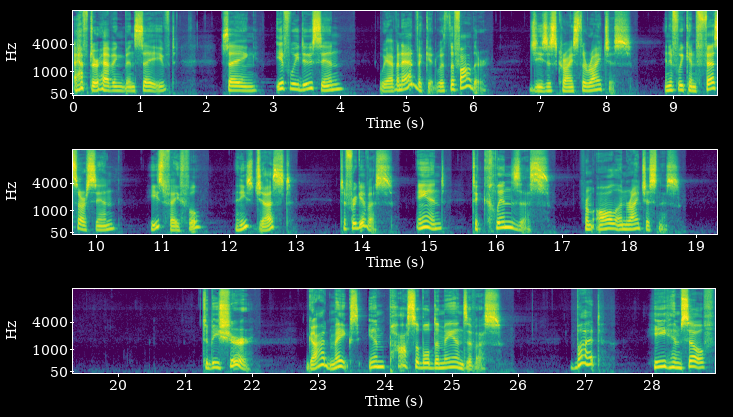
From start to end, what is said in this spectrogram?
after having been saved, saying, if we do sin, we have an advocate with the Father, Jesus Christ the righteous. And if we confess our sin, He's faithful and He's just to forgive us and to cleanse us from all unrighteousness. To be sure, God makes impossible demands of us, but He Himself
